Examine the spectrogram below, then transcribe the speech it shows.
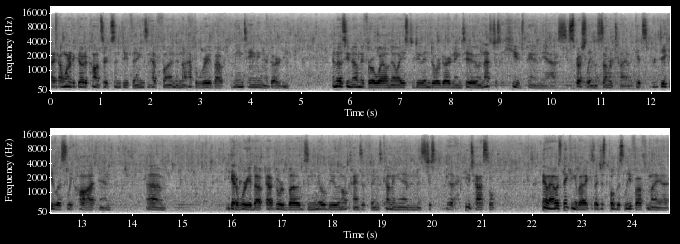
I, I wanted to go to concerts and do things and have fun and not have to worry about maintaining a garden. And those who know me for a while know I used to do indoor gardening too, and that's just a huge pain in the ass, especially in the summertime. It gets ridiculously hot, and um, you got to worry about outdoor bugs and mildew and all kinds of things coming in, and it's just a huge hassle. Anyway, I was thinking about it because I just pulled this leaf off of my uh,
